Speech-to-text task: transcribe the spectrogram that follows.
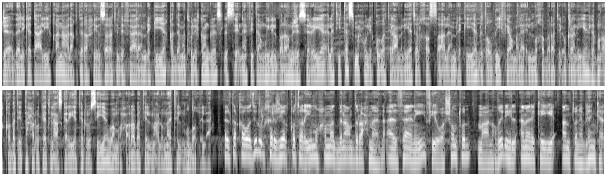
جاء ذلك تعليقا على اقتراح وزارة الدفاع الأمريكية قدمته للكونغرس لاستئناف تمويل البرامج السرية التي تسمح لقوات العمليات الخاصة الأمريكية بتوظيف عملاء المخابرات الأوكرانية لمراقبة التحركات العسكرية الروسية ومحاربة المعلومات المضللة. التقى وزير الخارجية القطري محمد بن عبد الرحمن الثاني في واشنطن مع نظيره الأمريكي أنتوني بلينكن.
